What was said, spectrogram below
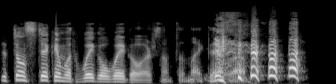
Just don't stick him with wiggle wiggle or something like that.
